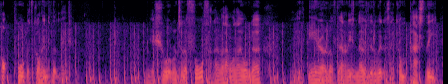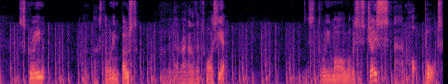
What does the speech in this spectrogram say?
Hot Port has gone into the lead. A short run to the fourth, and over that one they all go. With Aero Love down on his nose a little bit as they come past the screen, past the winning post. They're around another twice yet. This three mile novices chase and Hot Port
